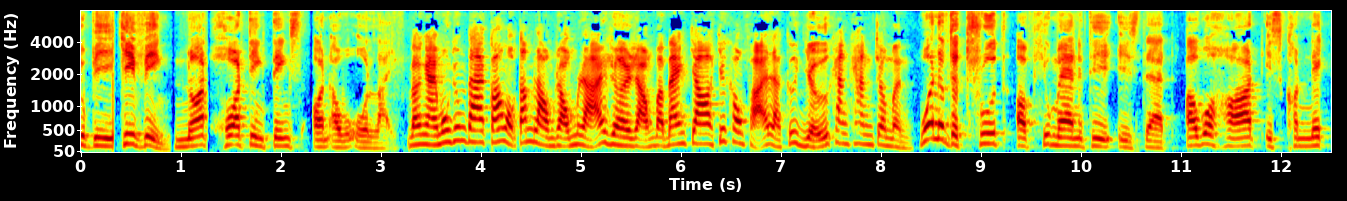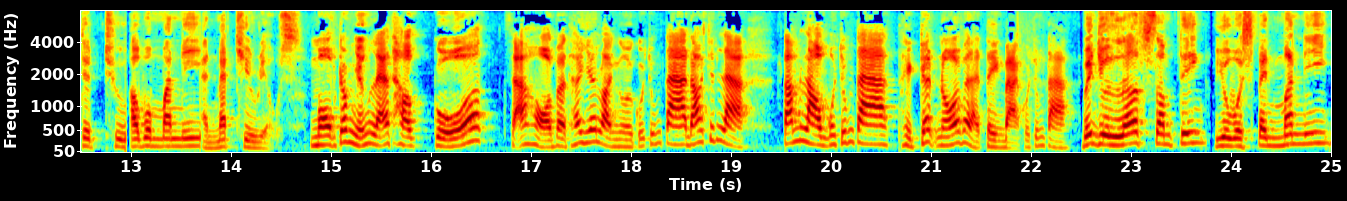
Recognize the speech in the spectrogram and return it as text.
to be giving, not hoarding things on our own life. và Ngài muốn chúng ta có một tấm lòng rộng rãi, rời rộng và ban cho chứ không phải là cứ giữ khăng khăng cho mình. One of the truth of humanity is that our heart is connected to our money and materials. Một trong những lẽ thật của xã hội và thế giới loài người của chúng ta đó chính là tấm lòng của chúng ta thì kết nối với lại tiền bạc của chúng ta. When you love something, you will spend money,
